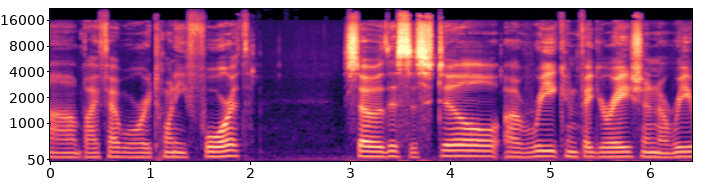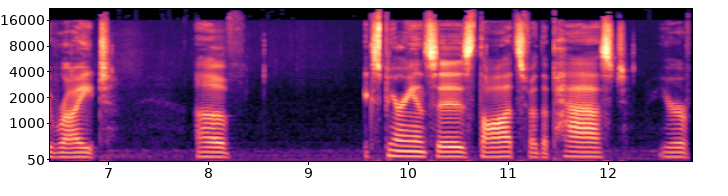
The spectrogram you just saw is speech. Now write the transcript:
uh, by February 24th. So this is still a reconfiguration, a rewrite of experiences, thoughts for the past. You're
